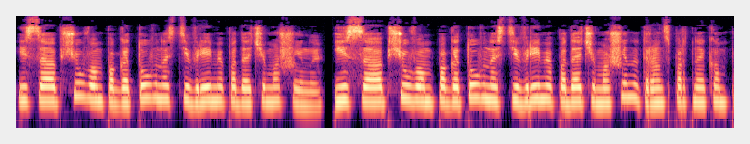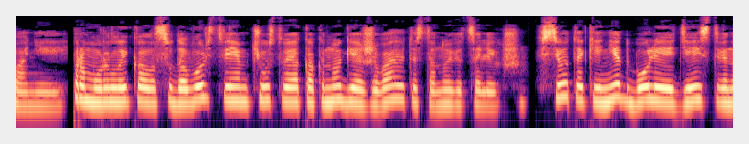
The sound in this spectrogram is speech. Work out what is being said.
и сообщу вам по готовности время подачи машины. И сообщу вам по готовности время подачи машины транспортной компании ней. Промурлыкала с удовольствием, чувствуя, как ноги оживают и становятся легче. Все-таки нет более действенного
